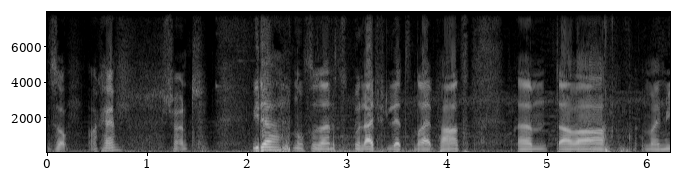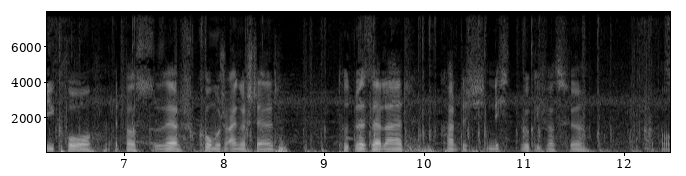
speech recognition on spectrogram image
So, okay. Scheint wieder noch so sein. Es tut mir leid für die letzten drei Parts. Ähm, da war mein Mikro etwas sehr komisch eingestellt. Tut mir sehr leid. Kannte ich nicht wirklich was für. Oh,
